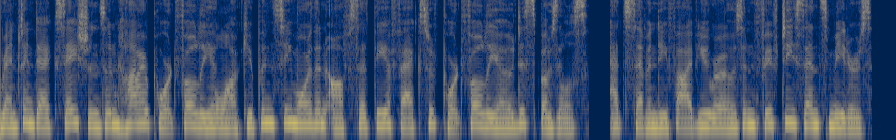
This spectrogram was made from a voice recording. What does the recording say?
rent indexations and higher portfolio occupancy more than offset the effects of portfolio disposals. at 75 euros and 50 cents meters.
